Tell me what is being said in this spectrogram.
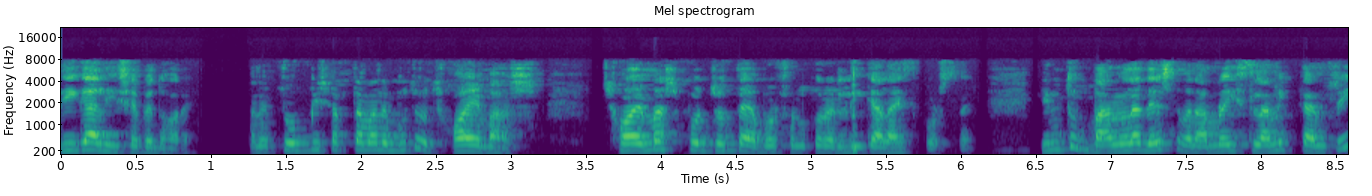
লিগাল হিসেবে ধরে। মানে চব্বিশ সপ্তাহ মানে বুঝো? ছয় মাস। ছয় মাস পর্যন্ত অ্যাবর্শন করে লিগালাইজ করছে। কিন্তু বাংলাদেশ মানে আমরা ইসলামিক কান্ট্রি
